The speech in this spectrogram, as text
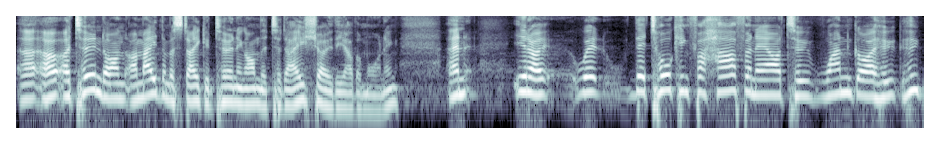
Uh, I, I, turned on, I made the mistake of turning on the Today Show the other morning. And, you know, they're talking for half an hour to one guy who, who,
